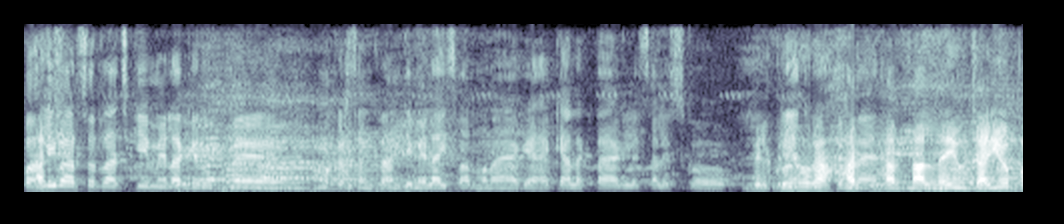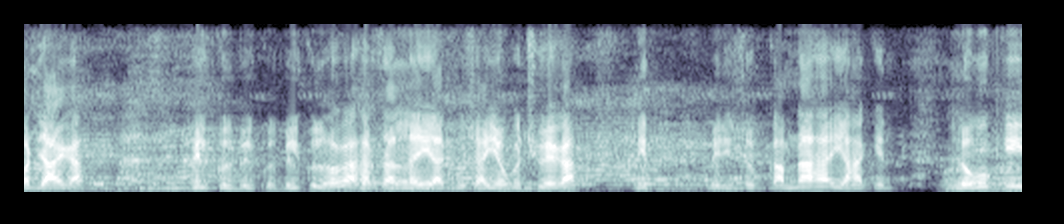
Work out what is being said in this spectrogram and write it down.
पहली बार सर राजकीय मेला के रूप में मकर संक्रांति मेला इस बार मनाया गया है। क्या लगता है अगले साल इसको बिल्कुल होगा। हर हर साल नई ऊंचाइयों पर जाएगा। बिल्कुल बिल्कुल बिल्कुल होगा। हर साल नई ऊंचाइयों को छुएगा। मेरी शुभकामना है। यहाँ के लोगों की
